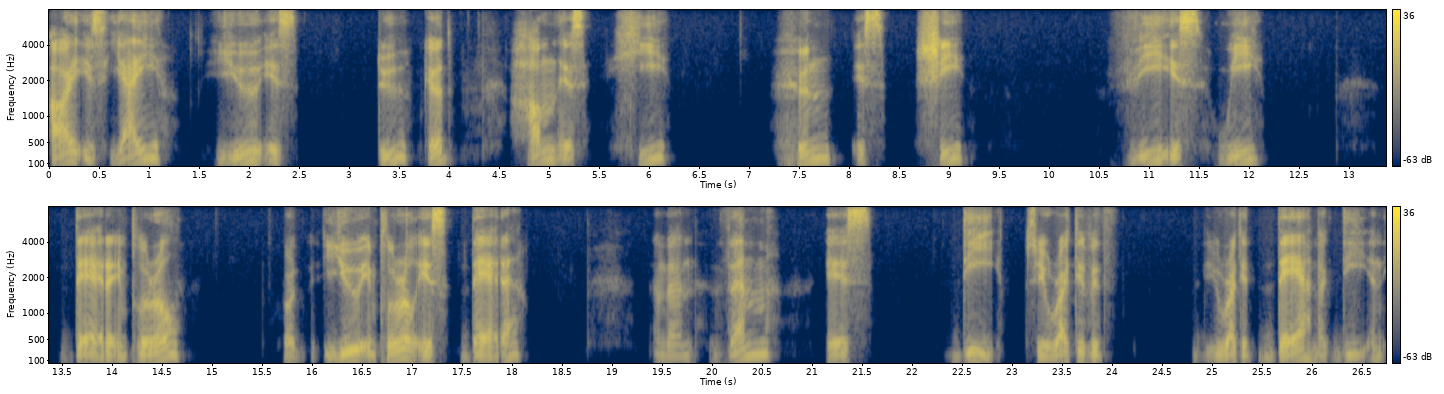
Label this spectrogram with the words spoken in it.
I is jeg, you is du, good. Han is he, hun is she, vi is we, dere in plural, or you in plural is dere, and then them is d. So you write it with, you write it there, like D and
